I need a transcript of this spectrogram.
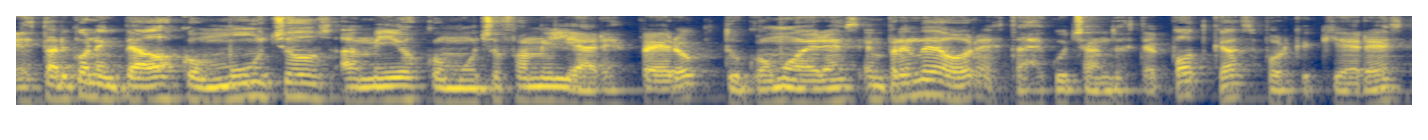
estar conectados con muchos amigos, con muchos familiares, pero tú como eres emprendedor, estás escuchando este podcast porque quieres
